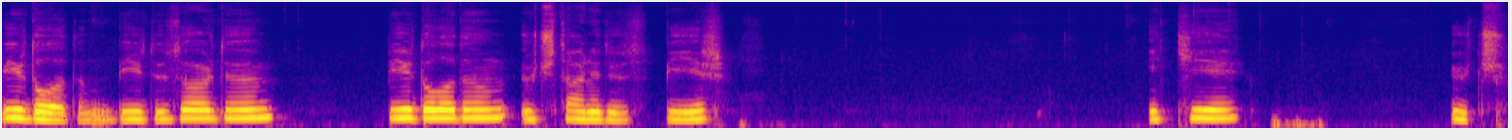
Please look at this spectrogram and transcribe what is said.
bir doladım bir düz ördüm bir doladım 3 tane düz 1 2 3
